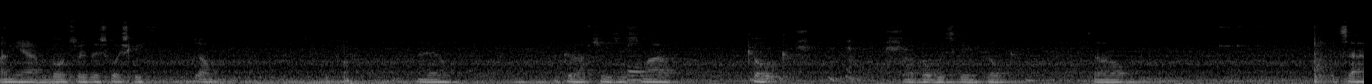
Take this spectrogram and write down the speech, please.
and yeah, I'm going through this whiskey. So, now, look at that cheesy Coke. smile. Coke. I've got whiskey and Coke. So, it's uh,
